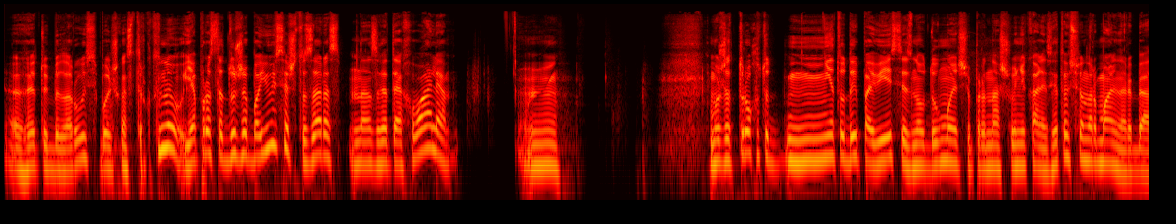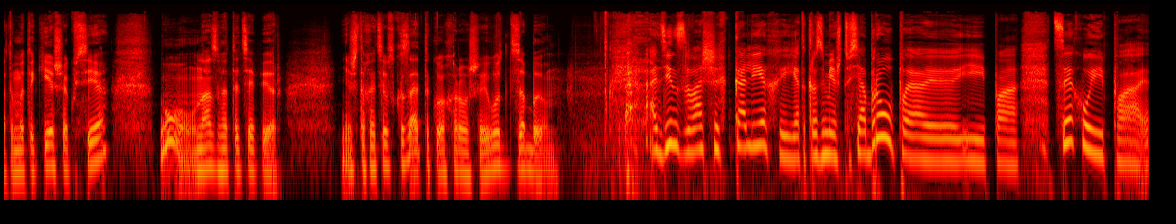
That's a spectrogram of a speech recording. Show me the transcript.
гэту Беларусь больш канструктыўную. Я просто дуже баюся что зараз нас гэтая хваля можа троху тут не туды павесці зноў думаючы про нашу унікальнасць. Это все нормально ребята мы такія ж як все ну у нас гэта цяпер. Нешта хацеў сказаць такое хорошее вот забыў. Адзін з ваших калег я так разумею што сяброў па і по цеху і по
